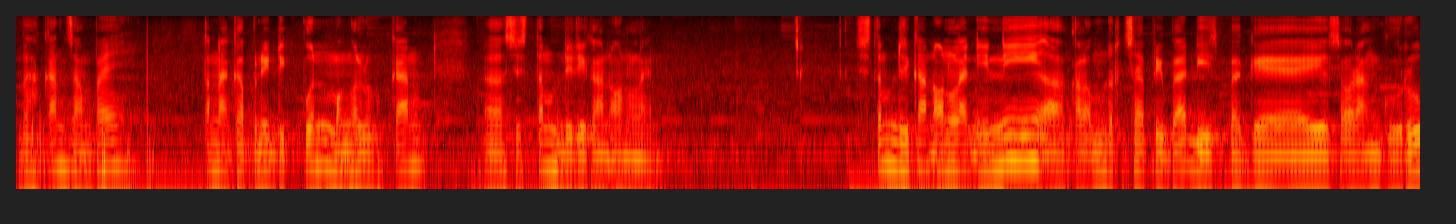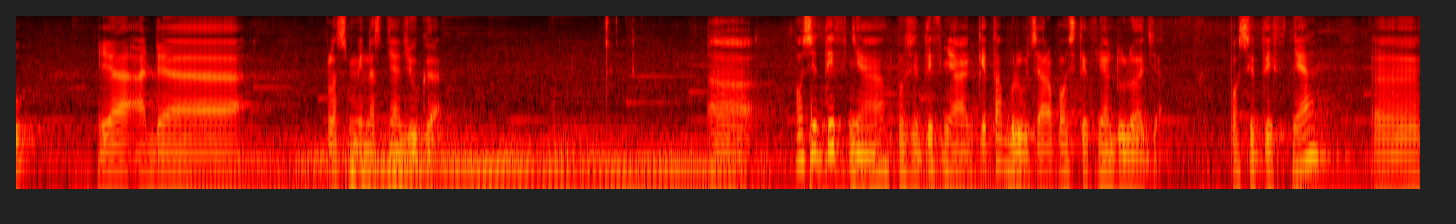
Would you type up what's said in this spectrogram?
bahkan sampai tenaga pendidik pun mengeluhkan sistem pendidikan online. Sistem pendidikan online ini kalau menurut saya pribadi sebagai seorang guru ya ada plus minusnya juga uh, positifnya positifnya kita berbicara positifnya dulu aja. Positifnya uh,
